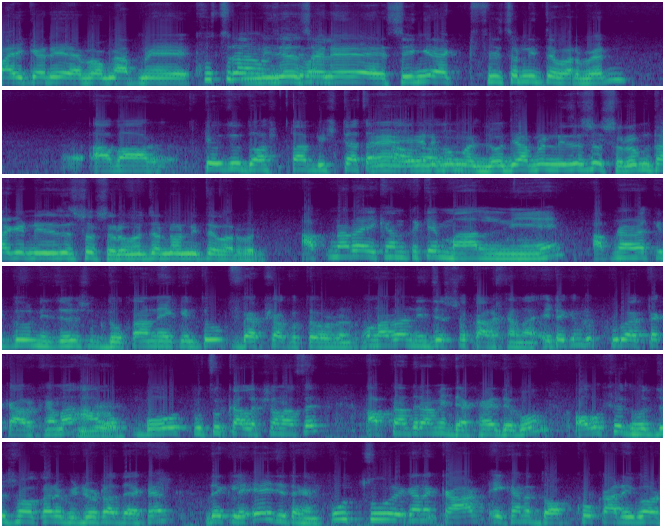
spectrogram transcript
পাইকারি এবং আপনি নিজের চাইলে সিং এক পিসও নিতে পারবেন। আবার কেউ যদি দশটা বিশটা চায় হ্যাঁ এরকম যদি আপনার নিজস্ব শোরুম থাকে নিজস্ব শোরুমের জন্য নিতে পারবেন। আপনারা এখান থেকে মাল নিয়ে আপনারা কিন্তু নিজস্ব দোকানে কিন্তু ব্যবসা করতে পারবেন। ওনারা নিজস্ব কারখানা। এটা কিন্তু পুরো একটা কারখানা। আরও বহু প্রচুর কালেকশন আছে। আপনাদের আমি দেখাই দেব। অবশ্যই ধৈর্য সহকারে ভিডিওটা দেখেন। দেখলে এই যে দেখেন প্রচুর এখানে কাঠ এখানে দক্ষ কারিগর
